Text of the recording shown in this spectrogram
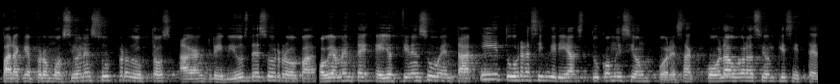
para que promocionen sus productos, hagan reviews de su ropa. Obviamente ellos tienen su venta y tú recibirías tu comisión por esa colaboración que hiciste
